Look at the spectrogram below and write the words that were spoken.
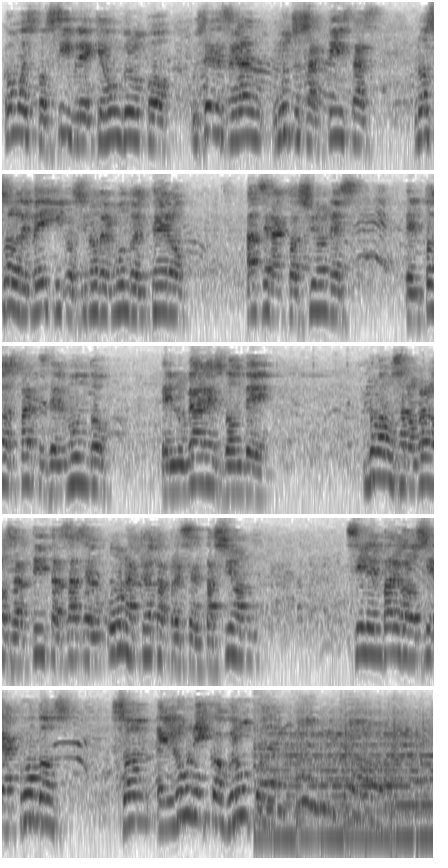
¿Cómo es posible que un grupo, ustedes verán muchos artistas, no solo de México, sino del mundo entero, hacen actuaciones en todas partes del mundo, en lugares donde no vamos a nombrar los artistas, hacen una que otra presentación. Sin embargo, los iracundos son el único grupo del Con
